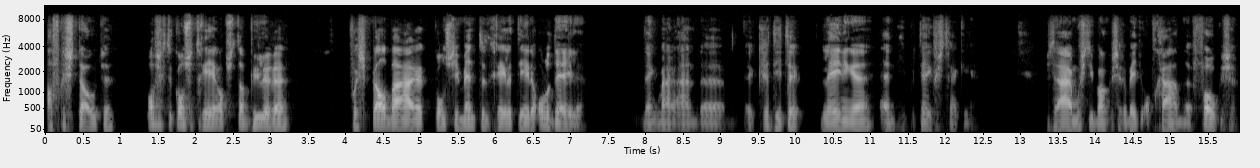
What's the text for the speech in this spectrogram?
afgestoten om zich te concentreren op stabielere, voorspelbare, consumentengerelateerde onderdelen. Denk maar aan uh, kredieten, leningen en hypotheekverstrekkingen. Dus daar moesten die banken zich een beetje op gaan uh, focussen.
